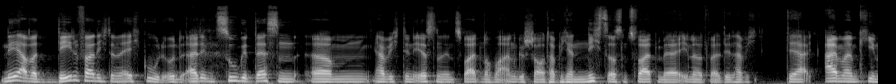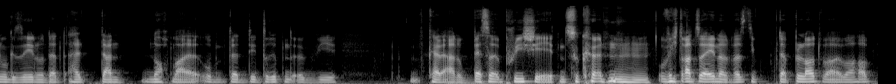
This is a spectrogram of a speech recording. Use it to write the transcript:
nee, aber den fand ich dann echt gut. Und halt im Zuge dessen ähm, habe ich den ersten und den zweiten nochmal angeschaut, habe mich an nichts aus dem zweiten mehr erinnert, weil den habe ich der einmal im Kino gesehen und dann halt dann nochmal, um dann den dritten irgendwie keine Ahnung, besser appreciaten zu können, mhm. um mich daran zu erinnern, was die, der Plot war überhaupt.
